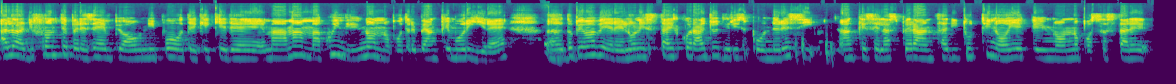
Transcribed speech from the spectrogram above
allora di fronte per esempio a un nipote che chiede ma mamma quindi il nonno potrebbe anche morire, eh, dobbiamo avere l'onestà e il coraggio di rispondere sì, anche se la speranza speranza di tutti noi è che il nonno possa stare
